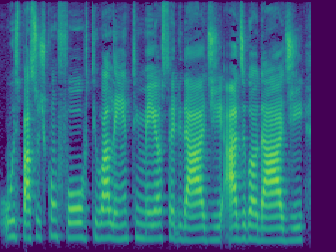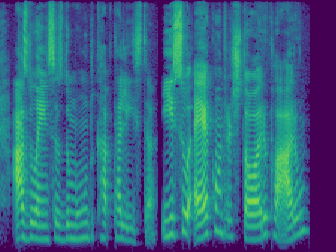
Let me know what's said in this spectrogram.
o espaço de conforto e o alento em meio à austeridade, à desigualdade, às doenças do mundo capitalista. Isso é contraditório, claro,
